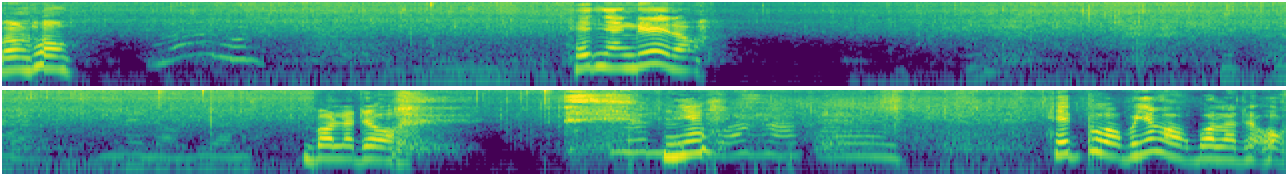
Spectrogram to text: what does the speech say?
บางทงเห็นยังเด้เนาะ เฮ็ดตัวได้ดอกเดียวนะ บอละดอกยังเห็ดปวกมันยังออกบอละดอก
